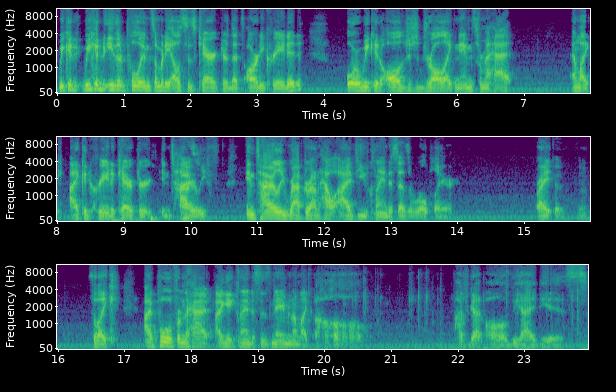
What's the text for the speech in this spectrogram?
We could we could either pull in somebody else's character that's already created, or we could all just draw like names from a hat, and like I could create a character entirely entirely wrapped around how I view Clandis as a role player. Right. Okay. Yeah. So like I pull from the hat, I get Clandis's name, and I'm like, oh, I've got all the ideas.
